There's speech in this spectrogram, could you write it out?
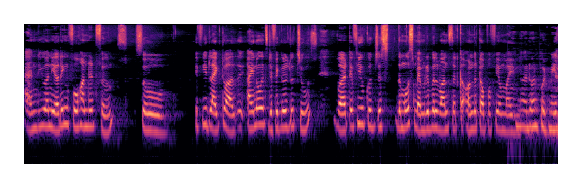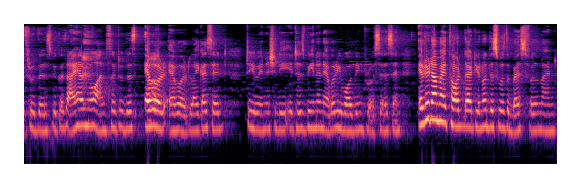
And you are nearing 400 films. So if you'd like to ask i know it's difficult to choose but if you could just the most memorable ones that on the top of your mind. No don't put me through this because i have no answer to this ever ever. Like i said to you initially it has been an ever evolving process and every time I thought that, you know, this was the best film and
